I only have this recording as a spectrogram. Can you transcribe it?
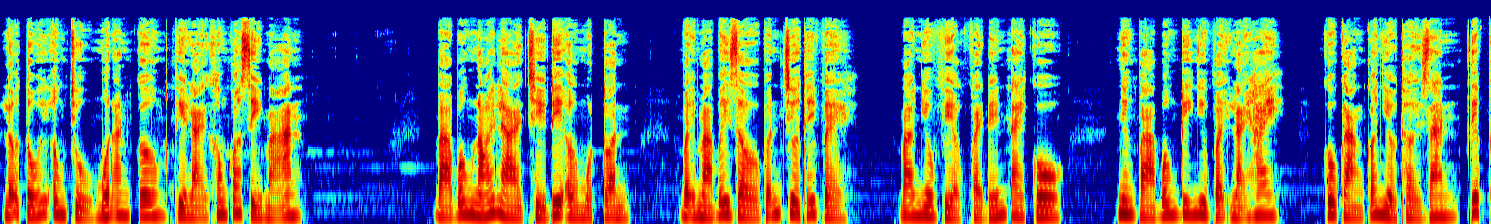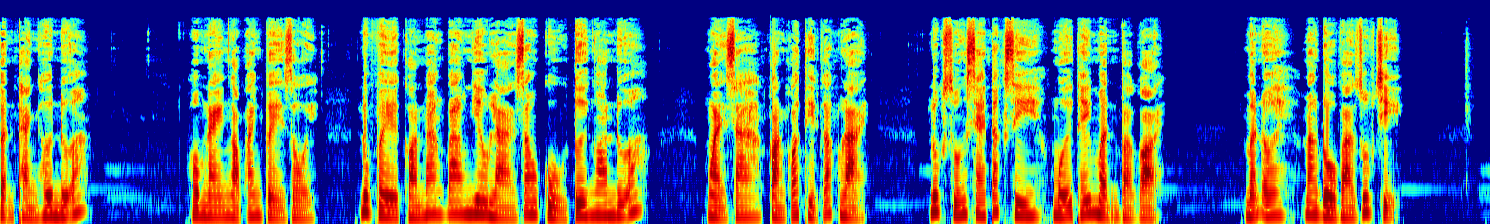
Lỡ tối ông chủ muốn ăn cơm thì lại không có gì mà ăn. Bà Bông nói là chỉ đi ở một tuần, vậy mà bây giờ vẫn chưa thấy về. Bao nhiêu việc phải đến tay cô, nhưng bà Bông đi như vậy lại hay, cô càng có nhiều thời gian tiếp cận Thành hơn nữa. Hôm nay Ngọc Anh về rồi, lúc về còn mang bao nhiêu là rau củ tươi ngon nữa. Ngoài ra còn có thịt các loại. Lúc xuống xe taxi mới thấy Mận và gọi. Mận ơi, mang đồ vào giúp chị.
